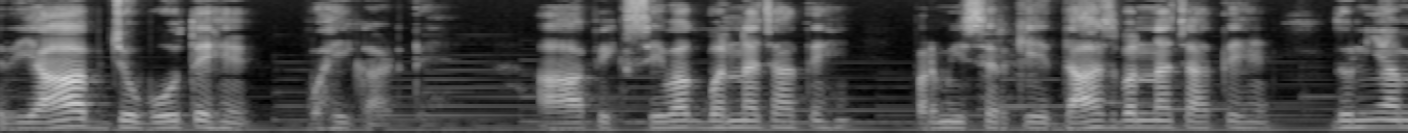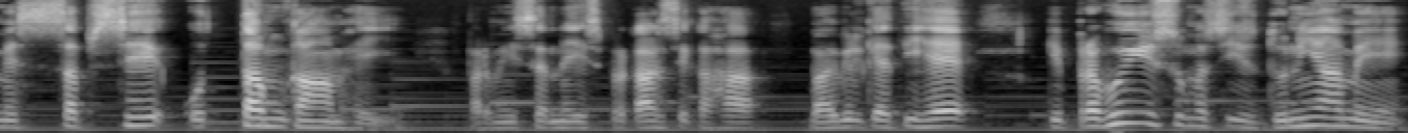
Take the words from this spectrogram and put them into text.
यदि आप जो बोते हैं, वही काटते हैं। आप एक सेवक बनना चाहते हैं, परमेश्वर के दास बनना चाहते हैं दुनिया में सबसे उत्तम काम है ये। परमेश्वर ने इस प्रकार से कहा। बाइबल कहती है कि प्रभु यीशु मसीह दुनिया में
